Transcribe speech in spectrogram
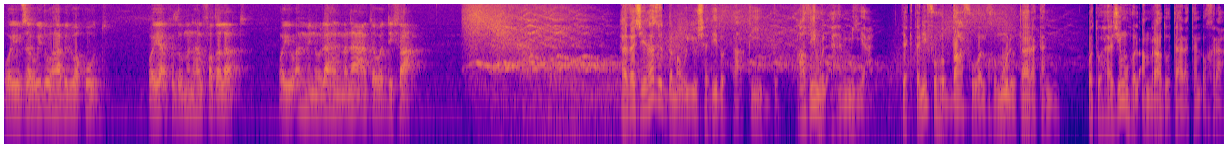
ويزودها بالوقود ويأخذ منها الفضلات ويؤمن لها المناعة والدفاع. هذا الجهاز الدموي شديد التعقيد عظيم الأهمية. يكتنفه الضعف والخمول تارة وتهاجمه الأمراض تارة أخرى.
